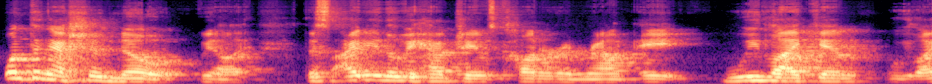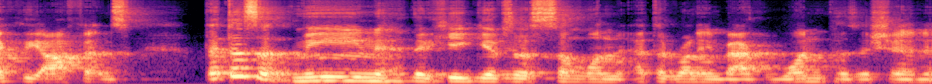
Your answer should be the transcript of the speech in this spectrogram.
One thing I should note, you know, this idea that we have James Conner in round eight, we like him, we like the offense. That doesn't mean that he gives us someone at the running back one position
